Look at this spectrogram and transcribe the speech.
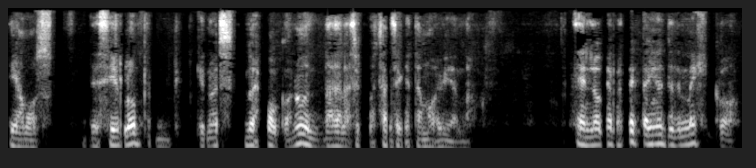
digamos, decirlo, que no es, no es poco, ¿no? Dadas las circunstancias que estamos viviendo. En lo que respecta a United de México,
